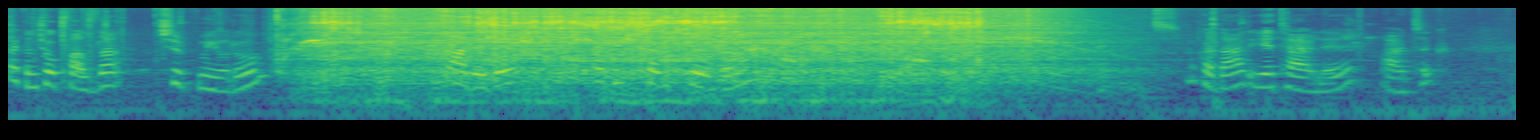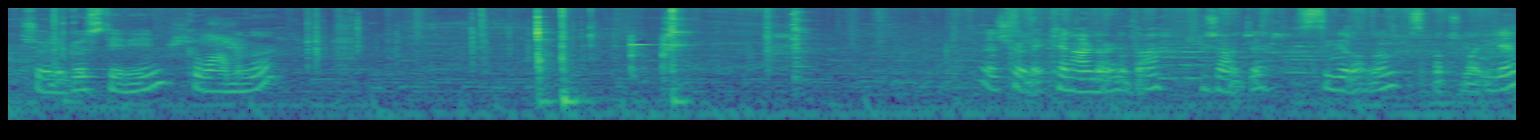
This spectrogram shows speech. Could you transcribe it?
Bakın çok fazla çırpmıyorum. Sadece hafif karıştırdım. Evet, bu kadar yeterli artık. Şöyle göstereyim kıvamını. Evet şöyle kenarlarını da güzelce sıyıralım spatula ile.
